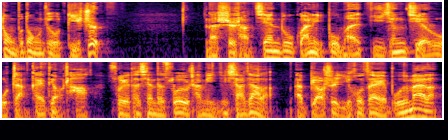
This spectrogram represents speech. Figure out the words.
动不动就抵制。那市场监督管理部门已经介入展开调查，所以他现在所有产品已经下架了，啊，表示以后再也不会卖了。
